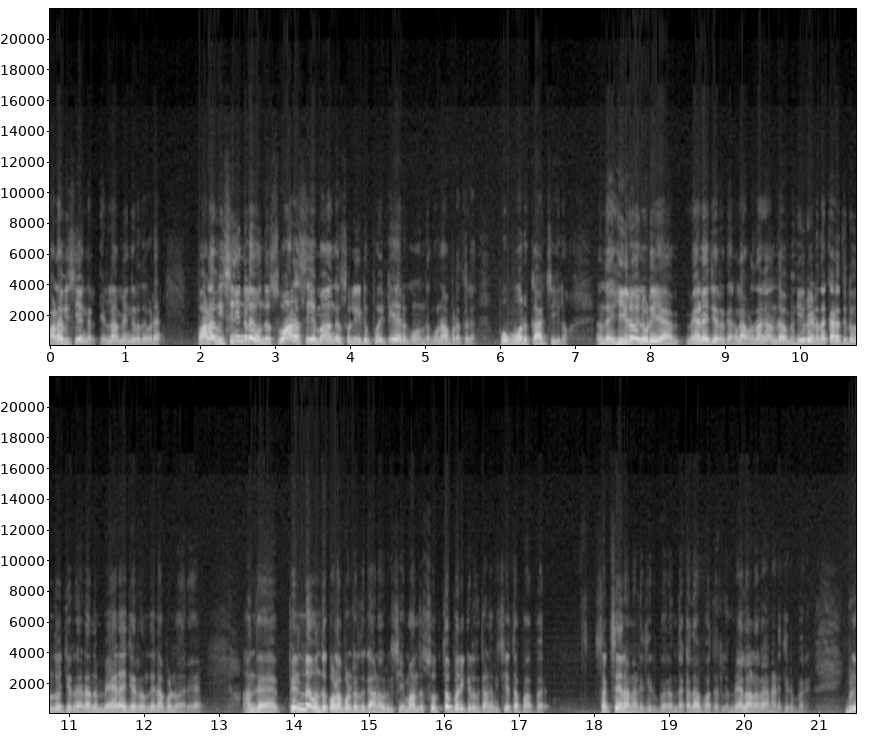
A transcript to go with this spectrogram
பல விஷயங்கள் எல்லாமேங்கிறத விட பல விஷயங்களை வந்து சுவாரஸ்யமாக அங்கே சொல்லிட்டு போயிட்டே இருக்கும் அந்த குணா படத்தில். ஒவ்வொரு காட்சியிலும். அந்த ஹீரோயினுடைய மேனேஜர் இருக்காங்களா அவர் தாங்க அந்த ஹீரோயினை தான் கடத்திட்டு வந்து வச்சிடுறாரு. அந்த மேனேஜர் வந்து என்ன பண்ணுவார்? அந்த பெண்ணை வந்து கொலை பண்ணுறதுக்கான ஒரு விஷயமா அந்த சொத்தை பறிக்கிறதுக்கான விஷயத்தை பார்ப்பார். சக்சேனா நடிச்சிருப்பார் அந்த கதாபாத்திரத்தில் மேலாளராக நடிச்சிருப்பார். இப்படி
